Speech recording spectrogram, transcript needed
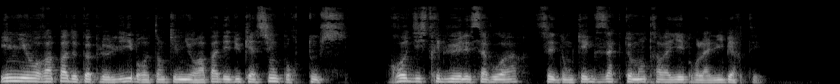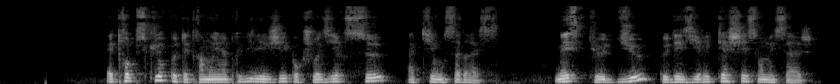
Il n'y aura pas de peuple libre tant qu'il n'y aura pas d'éducation pour tous. Redistribuer les savoirs, c'est donc exactement travailler pour la liberté. Être obscur peut être un moyen privilégié pour choisir ceux à qui on s'adresse. Mais est-ce que Dieu peut désirer cacher son message?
